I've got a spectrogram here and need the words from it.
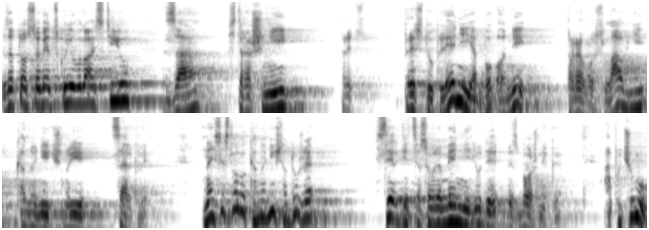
за то совєтською властю, за страшні преступлення, бо вони православні канонічної церкви. На це слово канонічно дуже сердяться современні люди безбожники. А почому?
